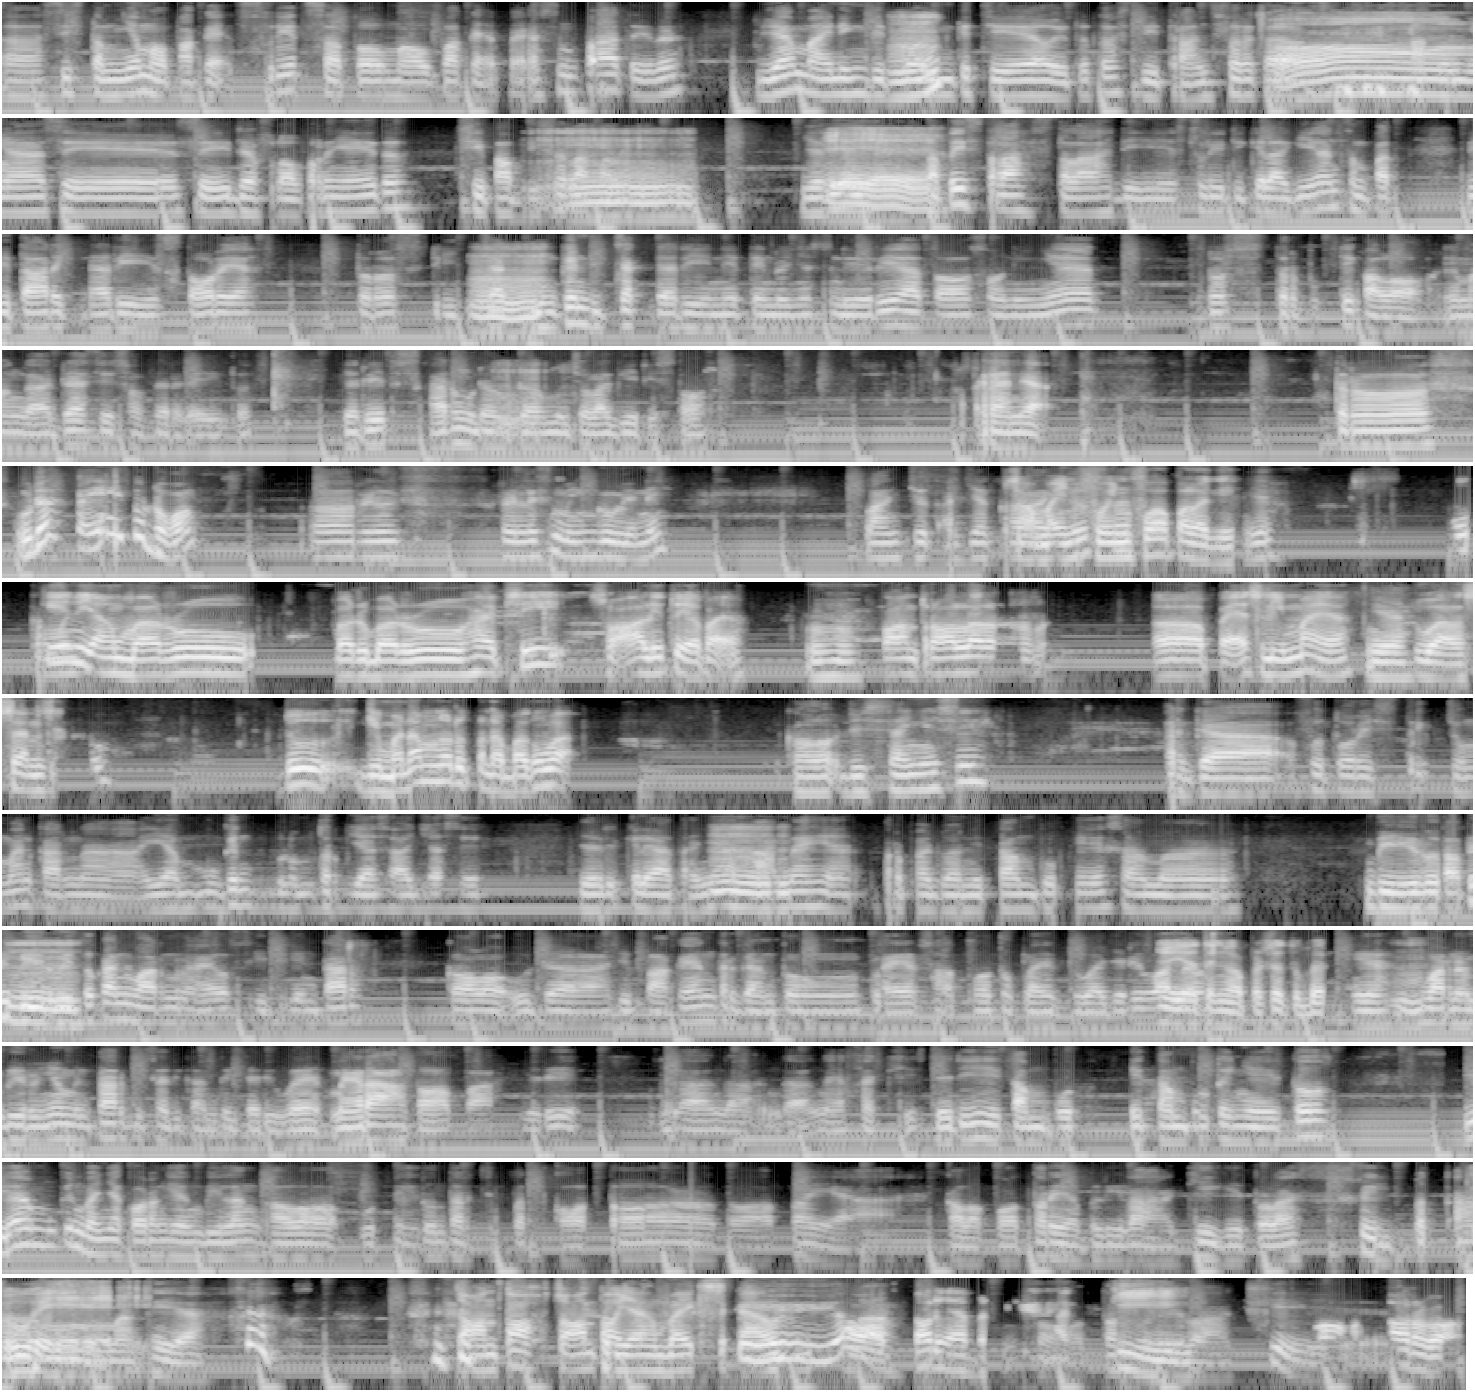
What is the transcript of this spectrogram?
uh, sistemnya mau pakai switch atau mau pakai PS4 gitu dia mining bitcoin kecil itu terus ditransfer ke Oh. akunnya si si developernya itu si publisher lah paling. Jadi Iya, iya, iya. tapi setelah setelah diselidiki lagi kan sempat ditarik dari store ya terus dicek Hmm. mungkin dicek dari Nintendo-nya sendiri atau Sony-nya terus terbukti kalau emang nggak ada sih software kayak gitu jadi sekarang udah udah Hmm. muncul lagi di store keren ya terus udah kayaknya itu doang eh, rilis rilis minggu ini lanjut aja ke Sama info-info apa lagi? Iya. Mungkin Kamu- yang baru baru-baru hype sih soal itu ya Pak ya. Mhm. Controller eh, PS5 ya, Iya. DualSense itu. Itu gimana menurut pendapatmu, Pak? Kalau desainnya sih agak futuristik, cuman karena ya mungkin belum terbiasa aja sih. Jadi kelihatannya Hmm. aneh ya perpaduan hitam putih sama biru. Tapi biru Hmm. itu kan warna LCD. Ntar kalau udah dipakai kan tergantung player satu atau player 2 Jadi warna Iya, tinggal per satu ya, Hmm. warna birunya bentar bisa diganti jadi merah atau apa. Jadi nggak nggak nggak ngefek sih. Jadi hitam put hitam putihnya itu ya mungkin banyak orang yang bilang kalau putih itu ntar cepet kotor atau apa ya. Kalau kotor ya beli lagi gitulah ribet Wih. amat ya. Contoh, contoh yang baik sekali. Iya. Kotor ya beli Kotor lagi. beli lagi. Kotor kok.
